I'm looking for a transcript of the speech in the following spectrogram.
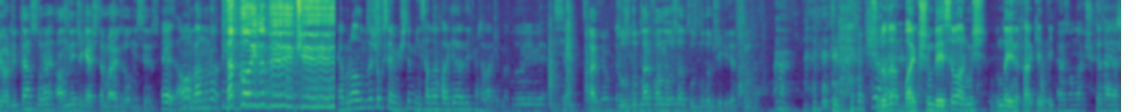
Gördükten sonra anlayınca gerçekten bayağı güzel olduğunu hissediyorsun. Evet ama ben Anladım. bunu... Hep boynu bükük. Ya bunu aldığımızda çok sevmiştim. İnsanlar fark eder diye kimse fark etmedi. Bu da öyle bir isyan. Abi tuzluklar falan olursa da tuzluğu da bu şekilde yapsın. Şurada baykuşun B'si varmış. Bunu da yeni fark ettik. Evet onlar küçük detaylar.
